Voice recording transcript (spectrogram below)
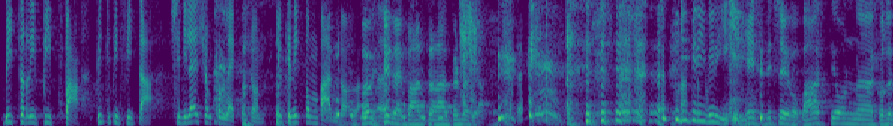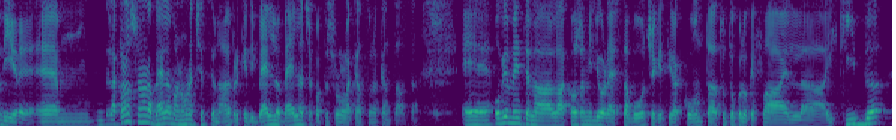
Bit Repeat Pa, Pit Pit Pita, Civilization Collection, You Can Eat on Bundle. Eh, dai, basta, fermati là. Niente, dicevo, Bastion, cosa dire? Ehm, la colonna sonora bella, ma non eccezionale, perché di bello bella c'è proprio solo la canzone cantata. Eh, ovviamente la, la cosa migliore è sta voce che ti racconta tutto quello che fa il, il kid.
